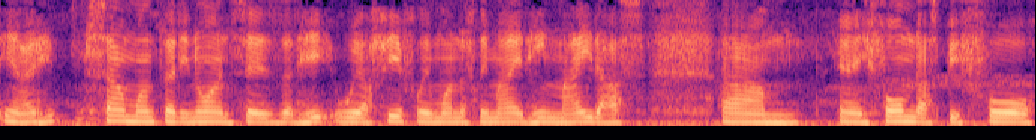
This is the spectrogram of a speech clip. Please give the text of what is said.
you know, Psalm 139 says that he, we are fearfully and wonderfully made. He made us, um, and He formed us before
